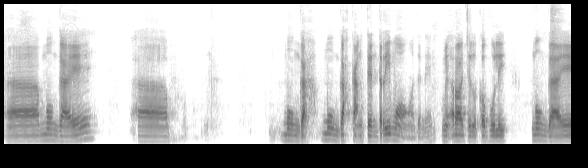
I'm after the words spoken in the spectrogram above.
uh, munggahe uh, munggah munggah kang den trima ngoten e mi'rajul qabuli munggahe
